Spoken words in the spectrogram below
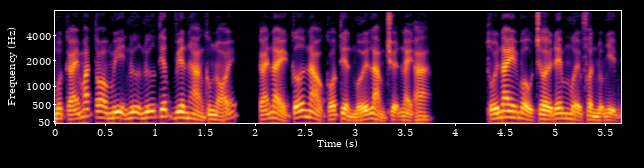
Một cái mắt to mỹ nữ nữ tiếp viên hàng không nói, cái này cỡ nào có tiền mới làm chuyện này a? Tối nay bầu trời đêm mười phần nhộn nhịp.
